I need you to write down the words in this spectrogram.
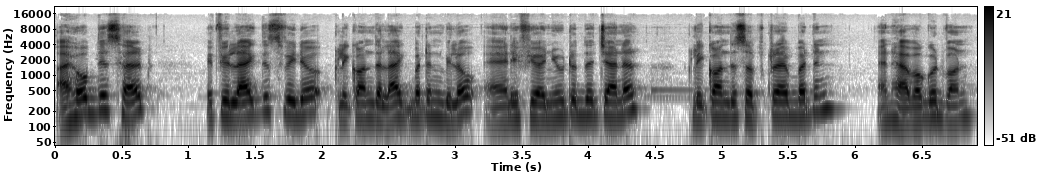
I hope this helped. If you like this video click on the like button below. And if you are new to the channel click on the subscribe button and have a good one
